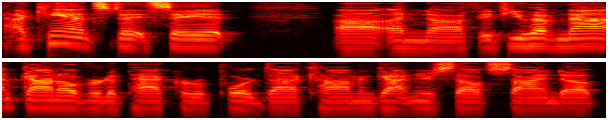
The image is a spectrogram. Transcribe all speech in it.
I can't st- say it uh, enough. If you have not gone over to PackerReport.com and gotten yourself signed up,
